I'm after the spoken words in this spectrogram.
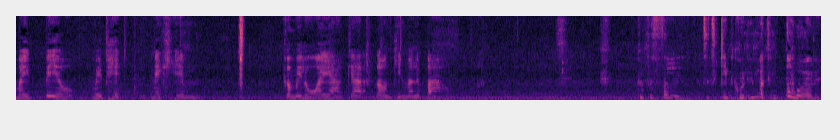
ไม่เปรี้ยว ไม่เผ็ด ไม่เค็ม ก็ไม่รู้ว่าอยากจะลองกินมาหรือเปล่า คุณพัสวีฉันจะกินคุณให้หมดทั้งตัวเลย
